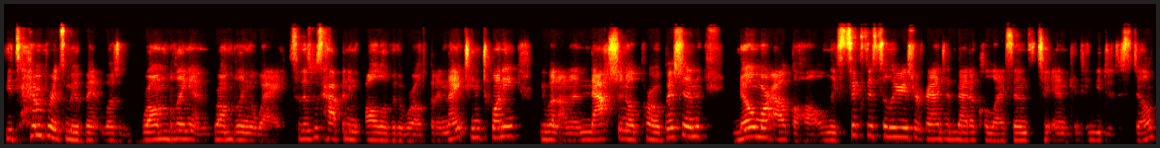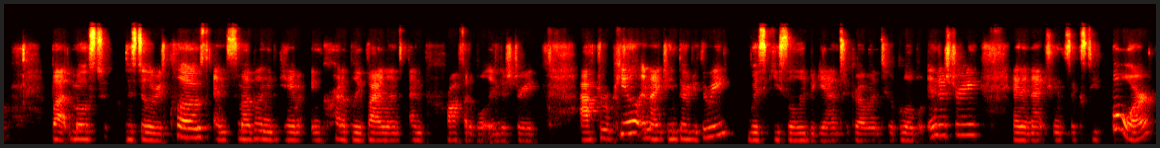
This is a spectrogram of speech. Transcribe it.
the temperance movement was rumbling and rumbling away. So this was happening all over the world. But in 1920, we went on a national prohibition, no more alcohol. Only six distilleries were granted medical license to and continue to distill but most distilleries closed and smuggling became an incredibly violent and profitable industry. After repeal in 1933, whiskey slowly began to grow into a global industry. And in 1964,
